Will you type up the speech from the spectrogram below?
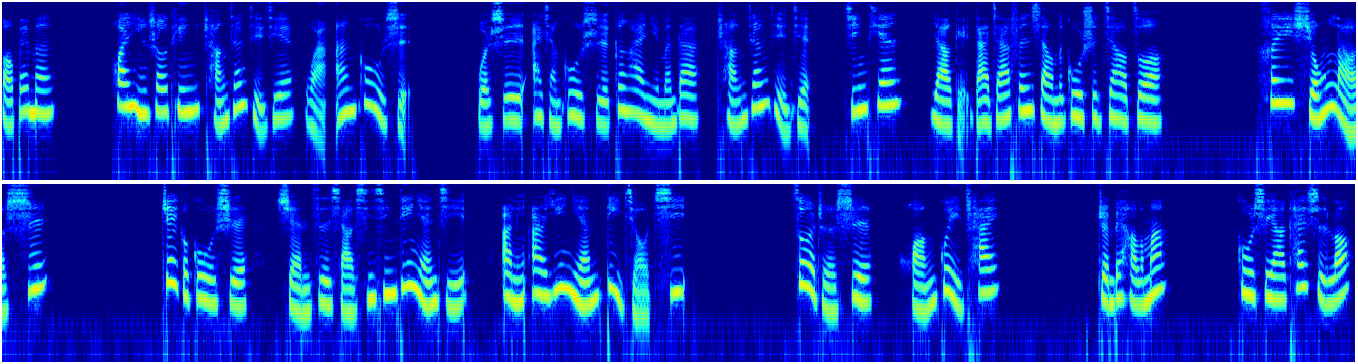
宝贝们，欢迎收听长江姐姐晚安故事。我是爱讲故事、更爱你们的长江姐姐。今天要给大家分享的故事叫做《黑熊老师》。这个故事选自《小星星低年级》二零二一年第九期，作者是黄桂钗。准备好了吗？故事要开始喽！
